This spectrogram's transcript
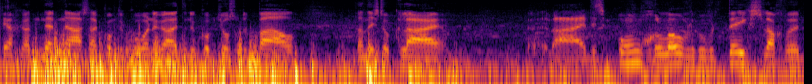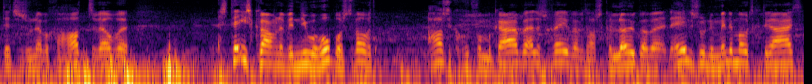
Ja. Gaat net naast haar, komt de corner uit en dan komt Jos op de paal. Dan is het ook klaar. Eh, maar het is ongelooflijk hoeveel tegenslag we dit seizoen hebben gehad. Terwijl we steeds kwamen er weer nieuwe hobbels. Terwijl we het hartstikke goed voor elkaar hebben, LSV. We hebben het hartstikke leuk. We hebben het hele seizoen in de middenmoot gedraaid.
